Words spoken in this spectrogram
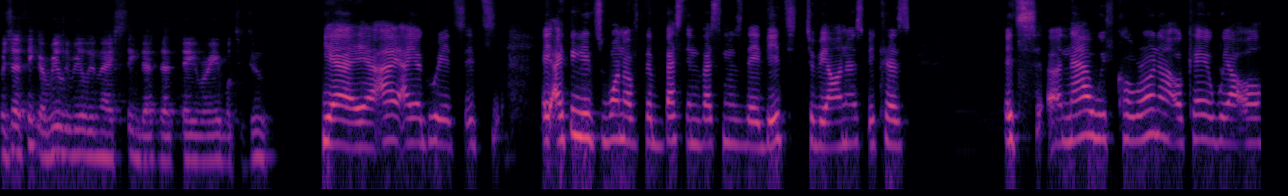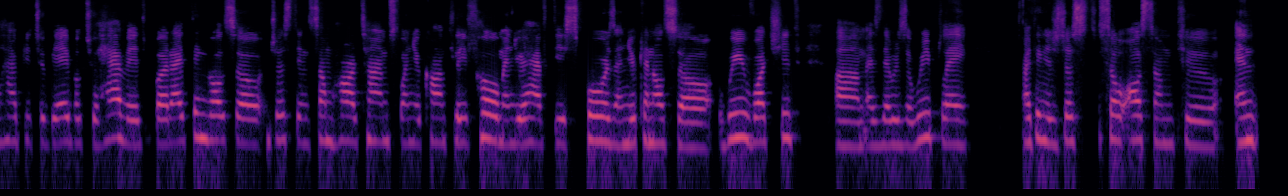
which i think a really really nice thing that that they were able to do. Yeah yeah i i agree. It's it's i think it's one of the best investments they did to be honest because it's uh, now with corona okay we are all happy to be able to have it but i think also just in some hard times when you can't leave home and you have these sports and you can also rewatch it um, as there is a replay i think it's just so awesome to and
